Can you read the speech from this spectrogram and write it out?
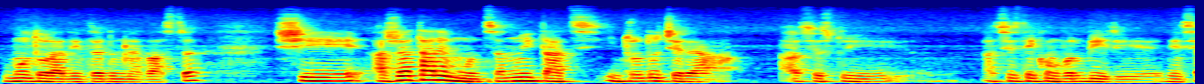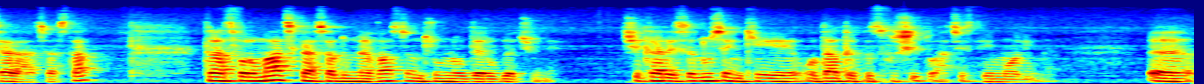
multora dintre dumneavoastră și aș vrea tare mult să nu uitați introducerea acestui, acestei convorbiri din seara aceasta. Transformați casa dumneavoastră într-un loc de rugăciune și care să nu se încheie odată cu sfârșitul acestei molime. Ă,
